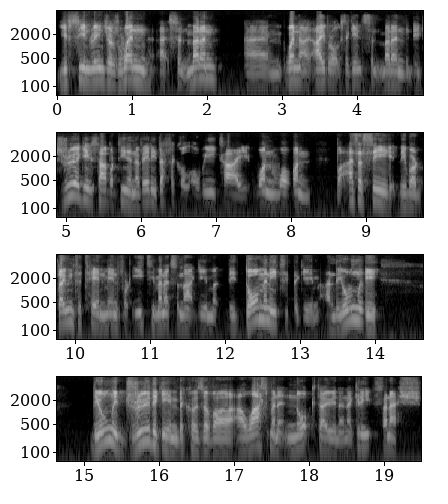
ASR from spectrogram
you've seen Rangers win at St Mirren, um, win at Ibrox against St Mirren. They drew against Aberdeen in a very difficult away tie, 1 1. But as I say, they were down to 10 men for 80 minutes in that game. They dominated the game and they only they only drew the game because of a, a last minute knockdown and a great finish.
